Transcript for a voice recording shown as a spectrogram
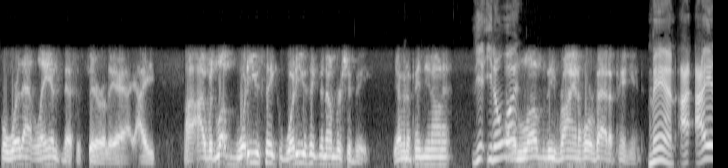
for where that lands necessarily. I I, I would love. What do you think? What do you think the number should be? You have an opinion on it? Yeah, you know what I would love the Ryan Horvat opinion. Man, I, I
